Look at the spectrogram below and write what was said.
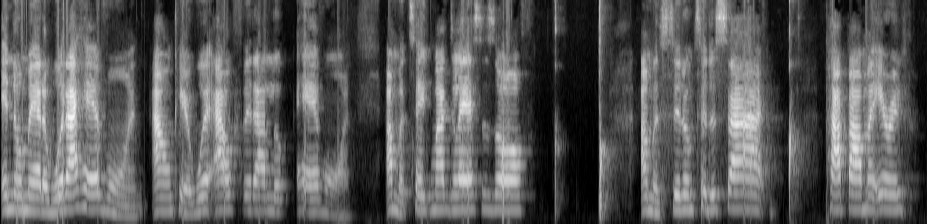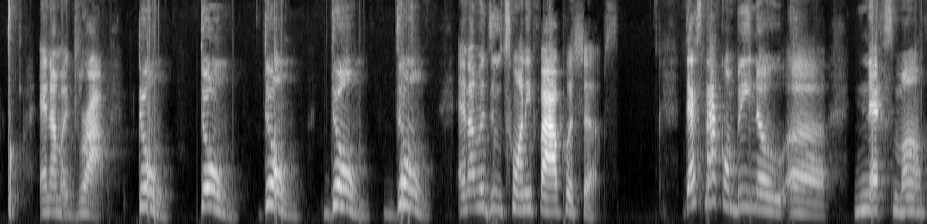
And no matter what I have on, I don't care what outfit I look have on, I'm gonna take my glasses off. I'm gonna sit them to the side, pop out my ears, and I'm gonna drop. Doom, doom, doom, doom, doom. And I'm gonna do 25 push-ups. That's not gonna be no uh next month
